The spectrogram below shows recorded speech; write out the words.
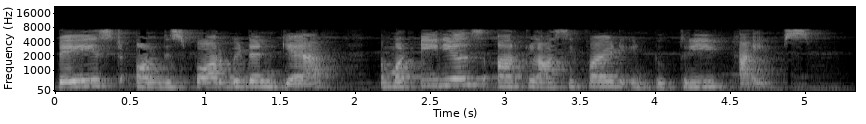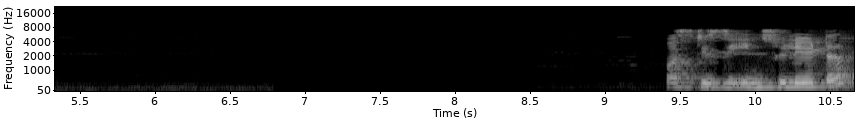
Based on this forbidden gap, the materials are classified into three types. First is the insulator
